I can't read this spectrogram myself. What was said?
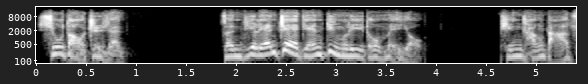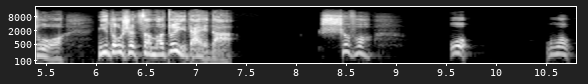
修道之人，怎地连这点定力都没有？平常打坐你都是怎么对待的？”师傅，我，我。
